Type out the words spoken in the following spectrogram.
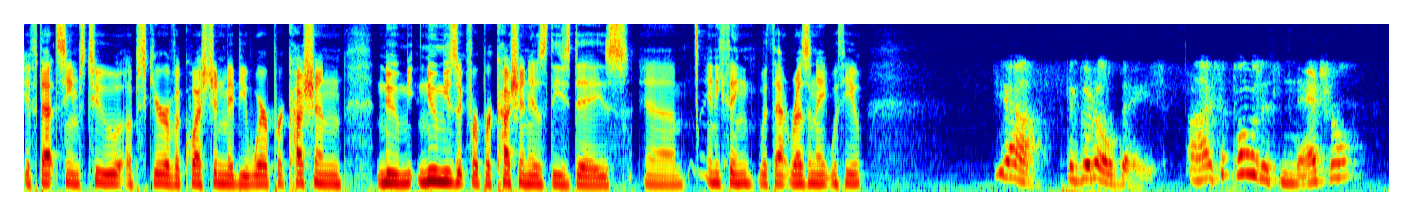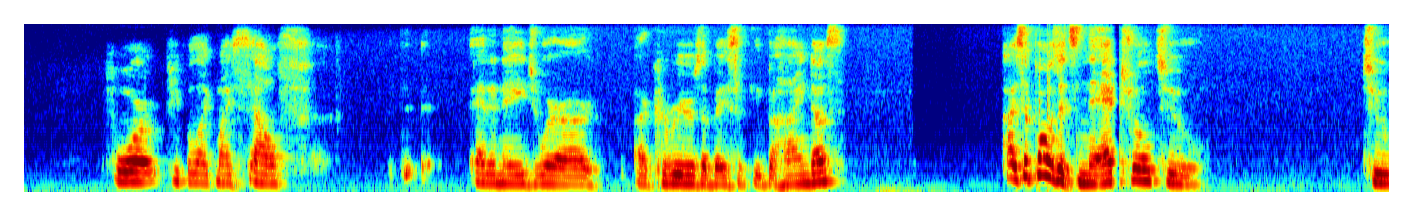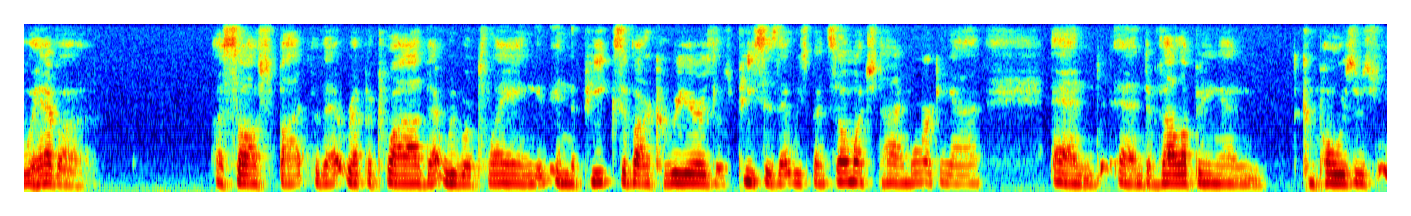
if that seems too obscure of a question, maybe where percussion, new new music for percussion is these days. Uh, anything with that resonate with you? Yeah, the good old days. I suppose it's natural for people like myself at an age where our our careers are basically behind us. I suppose it's natural to to have a a soft spot for that repertoire that we were playing in the peaks of our careers, those pieces that we spent so much time working on and and developing and composers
